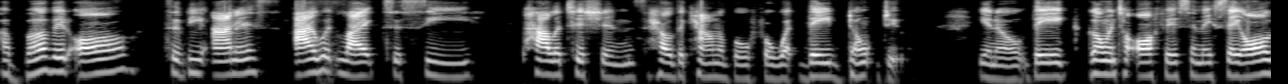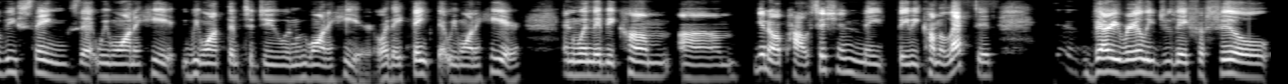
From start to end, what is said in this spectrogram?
Above it all, to be honest, I would like to see politicians held accountable for what they don't do. You know, they go into office and they say all these things that we want to hear, we want them to do and we want to hear, or they think that we want to hear. And when they become, um, you know, a politician, they, they become elected, very rarely do they fulfill,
